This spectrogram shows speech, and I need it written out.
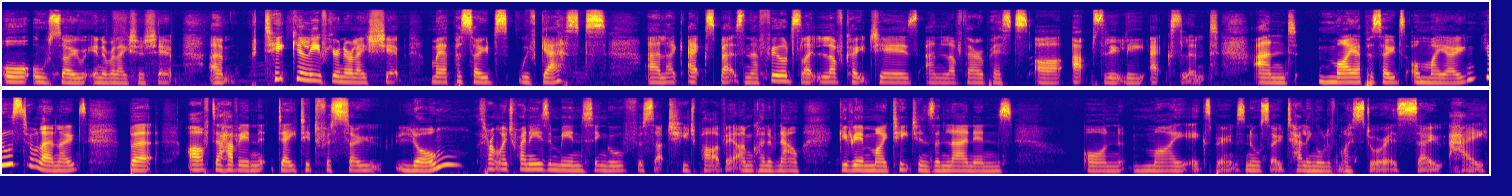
or also in a relationship. Um, particularly if you're in a relationship, my episodes with guests. Uh, like experts in their fields, like love coaches and love therapists, are absolutely excellent. And my episodes on my own, you'll still learn loads. But after having dated for so long throughout my 20s and being single for such a huge part of it, I'm kind of now giving my teachings and learnings on my experience and also telling all of my stories. So, hey,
